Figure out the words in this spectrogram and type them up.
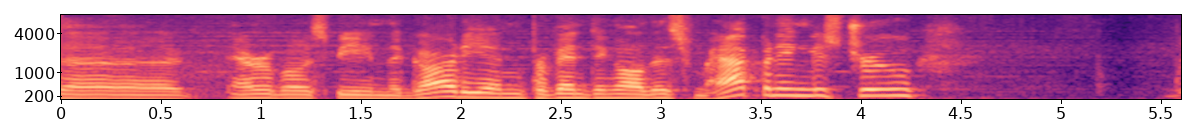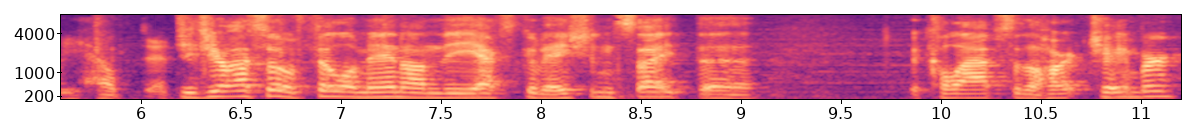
uh, Erebos being the guardian, preventing all this from happening, is true, we helped it. Did you also fill him in on the excavation site, the the collapse of the heart chamber?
